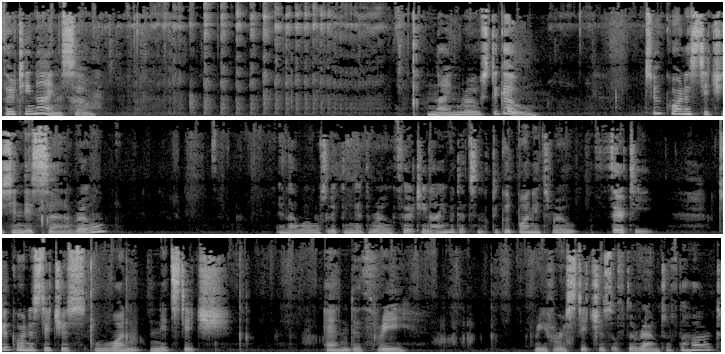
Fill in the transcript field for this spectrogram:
39, so nine rows to go. Two corner stitches in this uh, row. And I was looking at row 39 but that's not the good one. It's row 30 two corner stitches one knit stitch and the three reverse stitches of the round of the heart.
